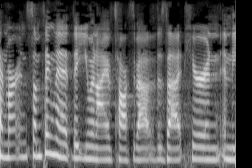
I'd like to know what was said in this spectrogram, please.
And Martin, something that, that you and I have talked about is that here in, in the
